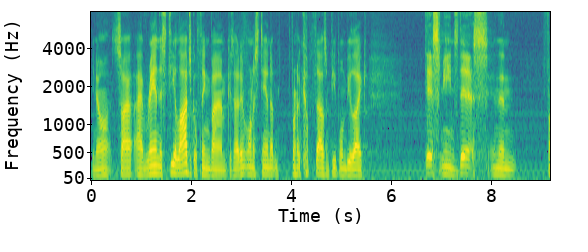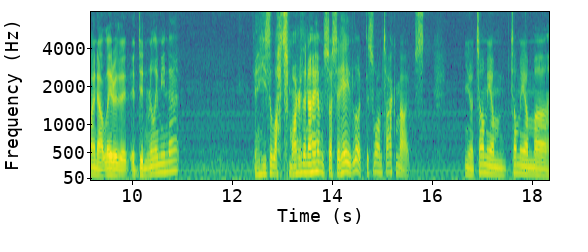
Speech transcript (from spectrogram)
you know, so I, I ran this theological thing by him because I didn't want to stand up in front of a couple thousand people and be like, this means this, and then find out later that it didn't really mean that. And he's a lot smarter than I am. So I said, hey, look, this is what I'm talking about. Just, you know, tell me I'm, tell me I'm, uh,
